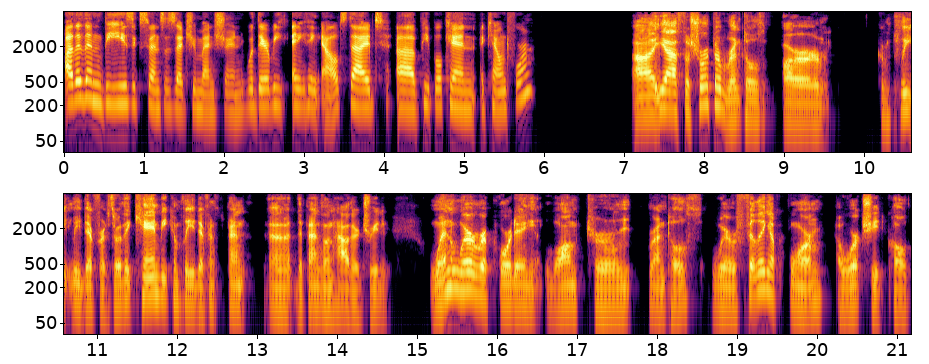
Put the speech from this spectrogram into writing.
Other than these expenses that you mentioned, would there be anything else that uh, people can account for? Uh, yeah, so short term rentals are completely different. So they can be completely different, depend, uh, depends on how they're treated. When we're reporting long term rentals, we're filling a form, a worksheet called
